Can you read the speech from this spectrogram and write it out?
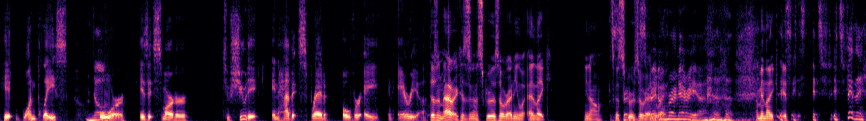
hit one place No, or is it smarter to shoot it and have it spread over a an area Doesn't matter because it's gonna screw us over anyway. Uh, like, you know, it's gonna screw us over spread anyway. over an area. I mean, like, it's if it's it's it's physics.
